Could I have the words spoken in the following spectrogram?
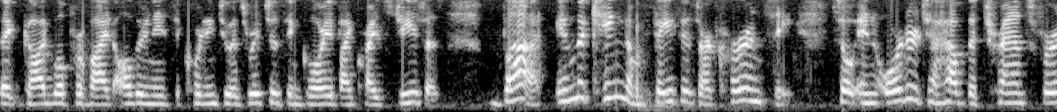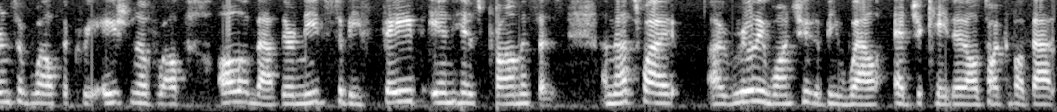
that God will provide all their needs according to his riches and glory by Christ Jesus. But in the kingdom, faith is our currency. So in order to have the transference of wealth, the creation of wealth, all of that, there needs to be faith in his promises. And that's why I really want you to be well educated. I'll talk about that.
